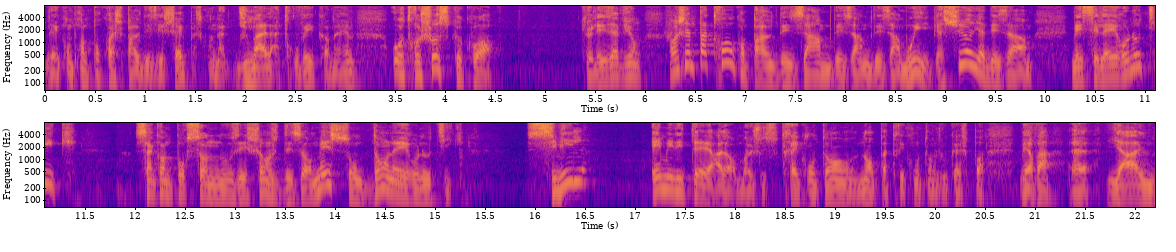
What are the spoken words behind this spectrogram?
Vous allez comprendre pourquoi je parle des échecs, parce qu'on a du mal à trouver quand même autre chose que quoi? Que les avions. Alors j'aime pas trop qu'on parle des armes, des armes, des armes. Oui, bien sûr, il y a des armes, mais c'est l'aéronautique. 50% de nos échanges désormais sont dans l'aéronautique. Civile et militaire. Alors moi je suis très content, non pas très content, je vous cache pas, mais enfin euh, il y a une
